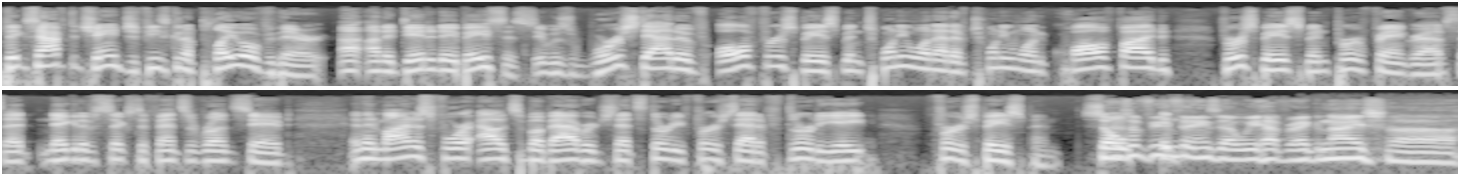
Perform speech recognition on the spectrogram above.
Things have to change if he's going to play over there uh, on a day to day basis. It was worst out of all first basemen, 21 out of 21 qualified first basemen per Fangraphs, that negative six defensive runs saved, and then minus four outs above average. That's 31st out of 38 first baseman. So there's a few in, things that we have recognized. Uh,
